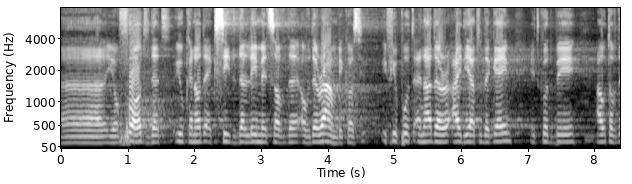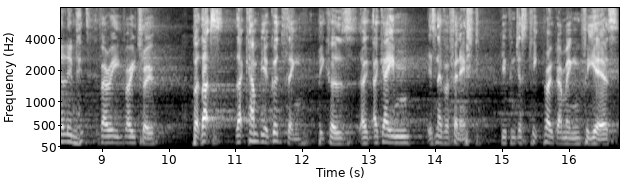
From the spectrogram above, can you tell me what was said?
uh, your thought that you cannot exceed the limits of the of the RAM. Because if you put another idea to the game, it could be out of the limit. Very, very true. But that's, that can be a good thing because a, a game is never finished. You can just keep programming for years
